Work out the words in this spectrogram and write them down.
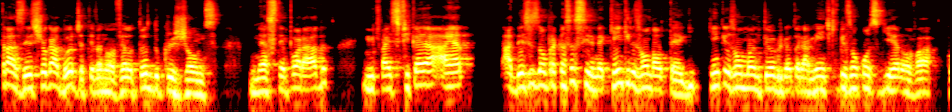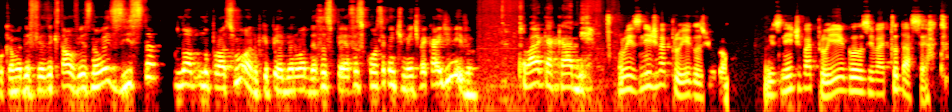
trazer esse jogador. Já teve a novela toda do Chris Jones nessa temporada, mas fica a, a decisão para Kansas City, né? Quem que eles vão dar o tag? Quem que eles vão manter obrigatoriamente? Quem que eles vão conseguir renovar? Porque é uma defesa que talvez não exista no, no próximo ano, porque perdendo uma dessas peças, consequentemente vai cair de nível. Tomara que acabe. O Luiz Nid vai pro Eagles, Gilberto. O Snead vai pro Eagles e vai tudo dar certo.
